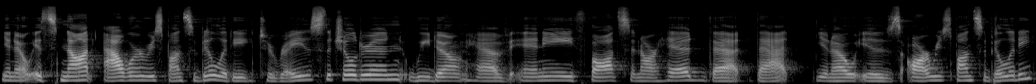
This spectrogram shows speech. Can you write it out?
You know, it's not our responsibility to raise the children. We don't have any thoughts in our head that that, you know, is our responsibility.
